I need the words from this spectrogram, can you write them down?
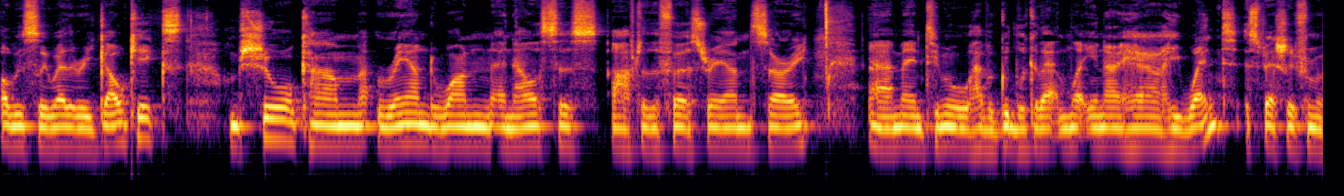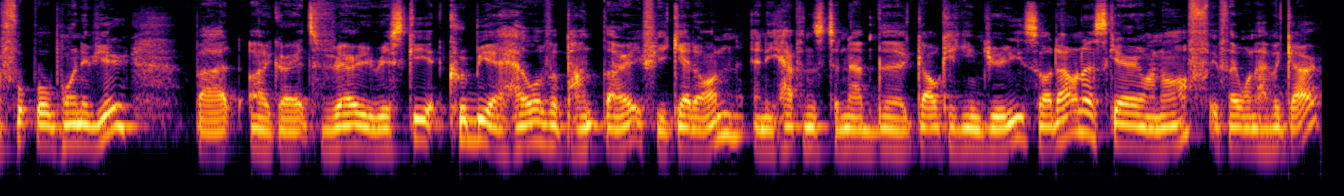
Obviously, whether he goal kicks. I'm sure come round one analysis after the first round, sorry, um, and Tim will have a good look at that and let you know how he went, especially from a football point of view. But I agree, it's very risky. It could be a hell of a punt, though, if you get on and he happens to nab the goal kicking duty. So I don't want to scare anyone off if they want to have a go.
